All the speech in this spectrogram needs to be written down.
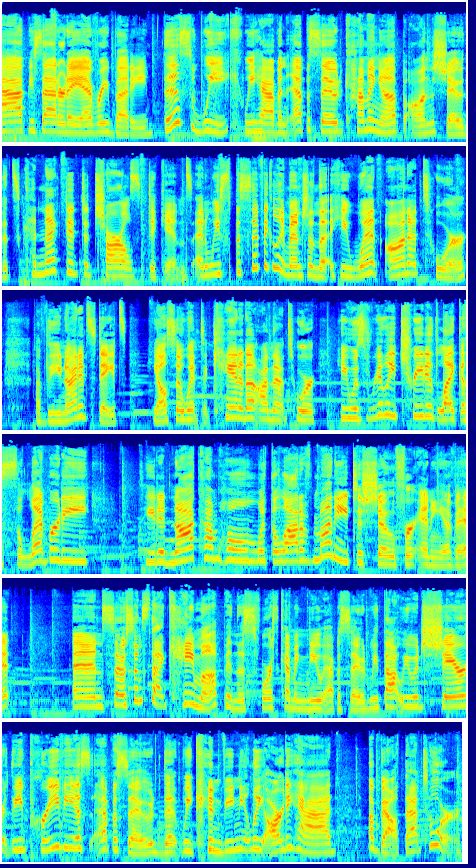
Happy Saturday, everybody. This week, we have an episode coming up on the show that's connected to Charles Dickens. And we specifically mentioned that he went on a tour of the United States. He also went to Canada on that tour. He was really treated like a celebrity. He did not come home with a lot of money to show for any of it. And so, since that came up in this forthcoming new episode, we thought we would share the previous episode that we conveniently already had about that tour.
